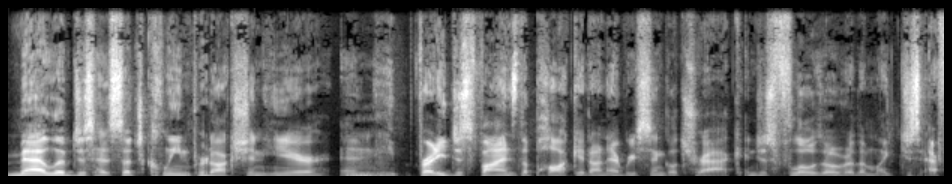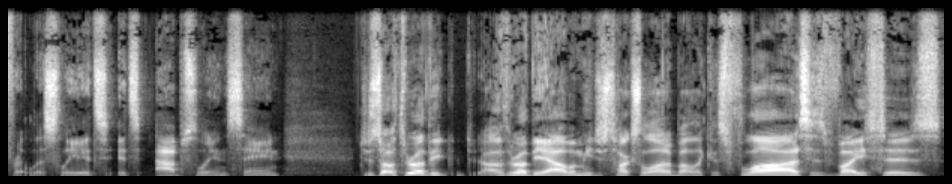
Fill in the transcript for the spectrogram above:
Madlib just has such clean production here, and Mm-hmm. he, Freddie just finds the pocket on every single track and just flows over them like just effortlessly. It's it's absolutely insane. Just throughout the throughout the album, he just talks a lot about like his flaws, his vices,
